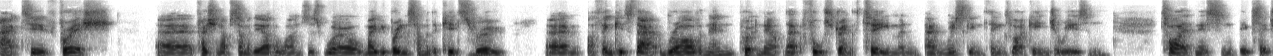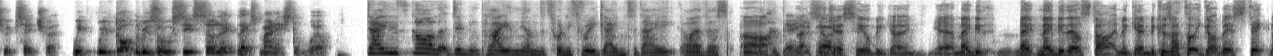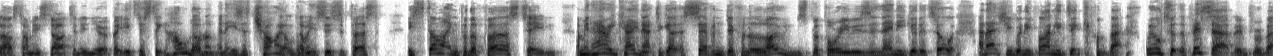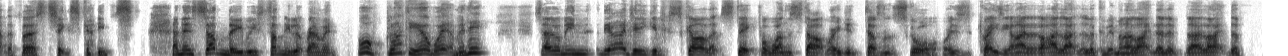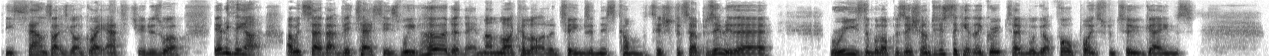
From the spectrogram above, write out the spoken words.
active, fresh, uh, freshen up some of the other ones as well. Maybe bring some of the kids through. Um, I think it's that rather than putting out that full strength team and, and risking things like injuries and tiredness and etc. etc. We've we've got the resources, so let, let's manage them well. Dane Scarlett didn't play in the under 23 game today either. So Oh, might be- there you that suggests he'll be going. Yeah, maybe maybe they'll start him again because I thought he got a bit of stick last time he started in Europe. But you just think, hold on a minute, he's a child. I mean, it's his first. He's starting for the first team. I mean, Harry Kane had to go to seven different loans before he was in any good at all. And actually, when he finally did come back, we all took the piss out of him for about the first six games. And then suddenly, we suddenly looked around and went, "Oh bloody hell! Wait a minute." So I mean, the idea you give Scarlett stick for one start where he did, doesn't score is crazy. I, I like the look of him, and I like the I like the he sounds like he's got a great attitude as well. The only thing I, I would say about Vitesse is we've heard of them, unlike a lot of the teams in this competition. So presumably they're reasonable opposition. I'm just looking at the group table. We've got four points from two games.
